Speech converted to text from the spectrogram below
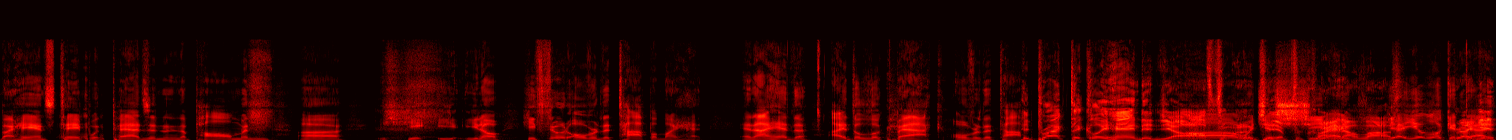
my hands taped with pads in, in the palm, and uh, he, he, you know, he threw it over the top of my head, and I had to, I had to look back over the top. he practically handed you off Oh, uh, you you for crying yeah, out loud. yeah, you look at Right, that.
